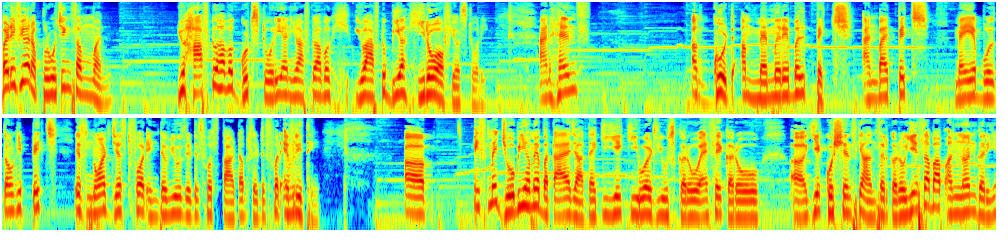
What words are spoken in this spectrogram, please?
But if you are approaching someone you have to have a good story and you have to have a, you have to be a hero of your story. And hence, a good, a memorable pitch. And by pitch, मैं ये बोलता हूँ कि pitch is not just for interviews it is for startups it is for everything इसमें जो भी हमें बताया जाता है कि ये कीवर्ड्स यूज़ करो, ऐसे करो ये क्वेश्चंस के आंसर करो, ये सब आप अनलर्न करिए।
